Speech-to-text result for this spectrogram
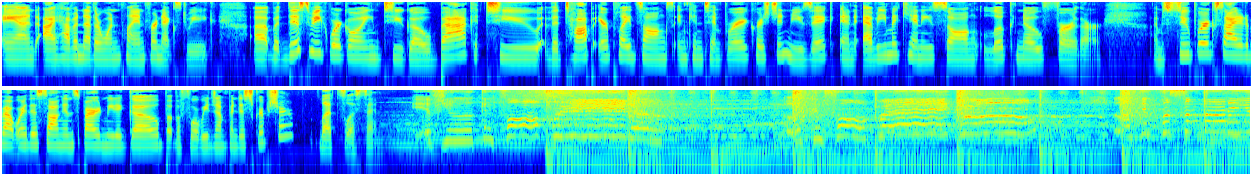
and I have another one planned for next week. Uh, but this week, we're going to go back to the top airplayed songs in contemporary Christian music and Evvie McKinney's song Look No Further. I'm super excited about where this song inspired me to go, but before we jump into scripture, let's listen. If you're looking for freedom, looking for a breakthrough, looking for somebody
